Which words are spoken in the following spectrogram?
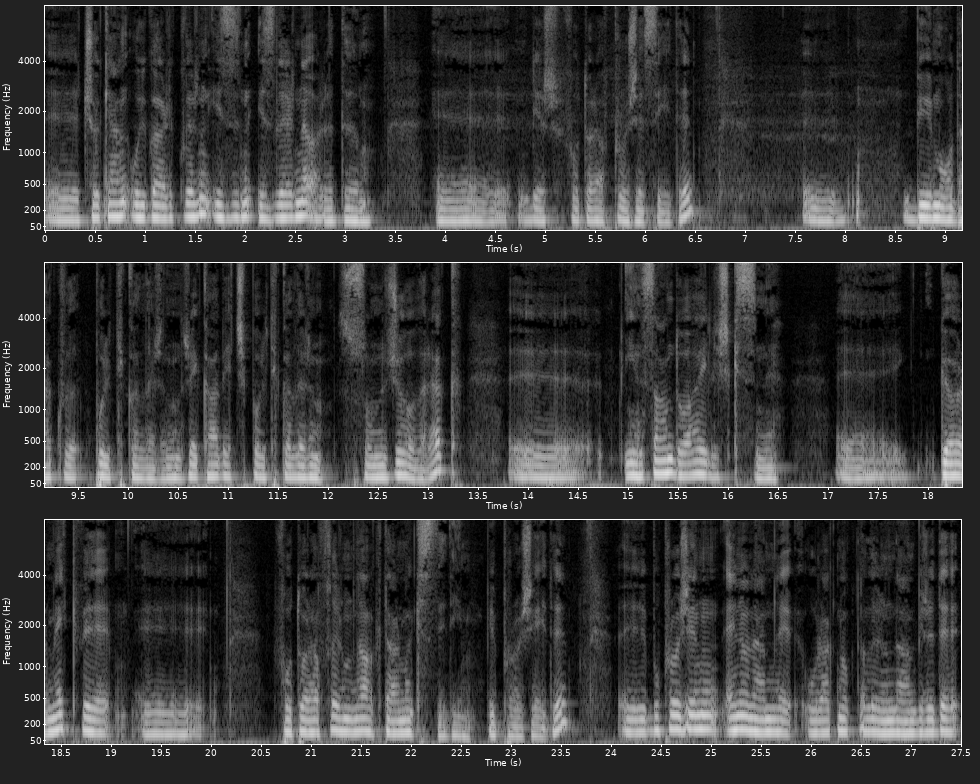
e, çöken uygarlıkların izin, izlerini aradığım e, bir fotoğraf projesiydi. E, büyüme odaklı politikaların, rekabetçi politikaların sonucu olarak e, insan doğa ilişkisini e, görmek ve e, fotoğraflarımla aktarmak istediğim bir projeydi. E, bu projenin en önemli uğrak noktalarından biri de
